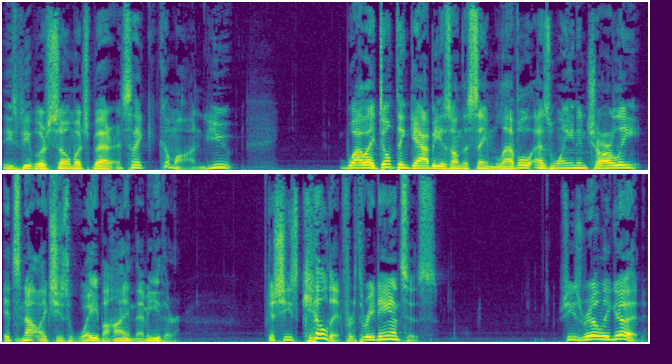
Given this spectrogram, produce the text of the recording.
these people are so much better." It's like, "Come on. You while I don't think Gabby is on the same level as Wayne and Charli, it's not like she's way behind them either. Because she's killed it for three dances. She's really good.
